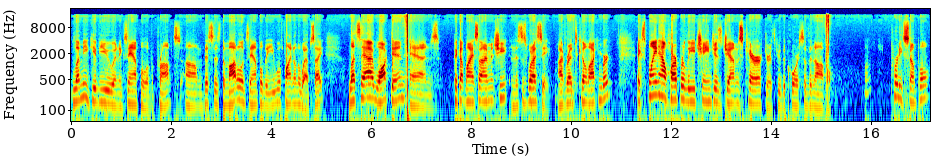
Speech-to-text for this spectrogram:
let me give you an example of a prompt. Um, this is the model example that you will find on the website. Let's say I walked in and pick up my assignment sheet, and this is what I see. I've read To Kill a Mockingbird. Explain how Harper Lee changes Jem's character through the course of the novel. Pretty simple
